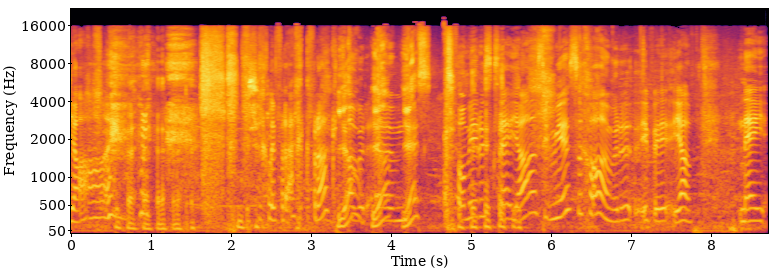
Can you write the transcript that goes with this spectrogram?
Ja, das ist ein bisschen frech gefragt, ja, aber ja, ähm, yes. von mir aus gesehen, ja, sie müssen kommen, aber ich bin, ja, nein,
